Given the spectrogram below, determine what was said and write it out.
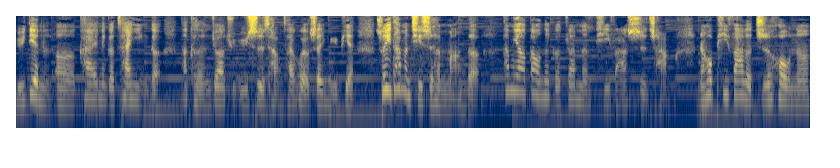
鱼店，呃，开那个餐饮的，他可能就要去鱼市场才会有生鱼片，所以他们其实很忙的。他们要到那个专门批发市场，然后批发了之后呢，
